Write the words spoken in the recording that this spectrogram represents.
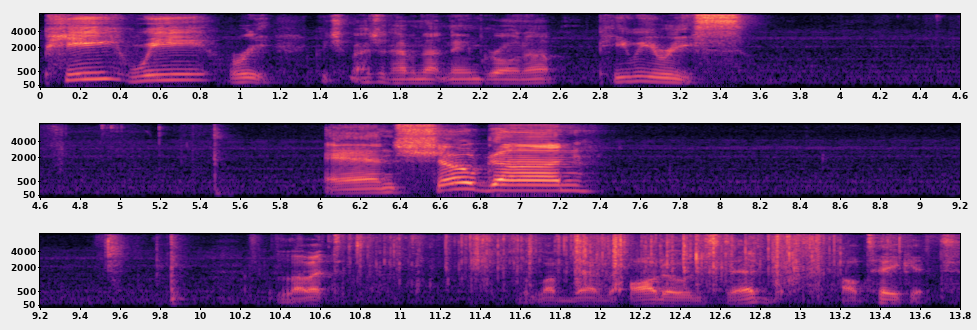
Pee Wee Reese. Could you imagine having that name growing up? Pee Wee Reese. And Shogun. Love it. Would love to have the auto instead, but I'll take it.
